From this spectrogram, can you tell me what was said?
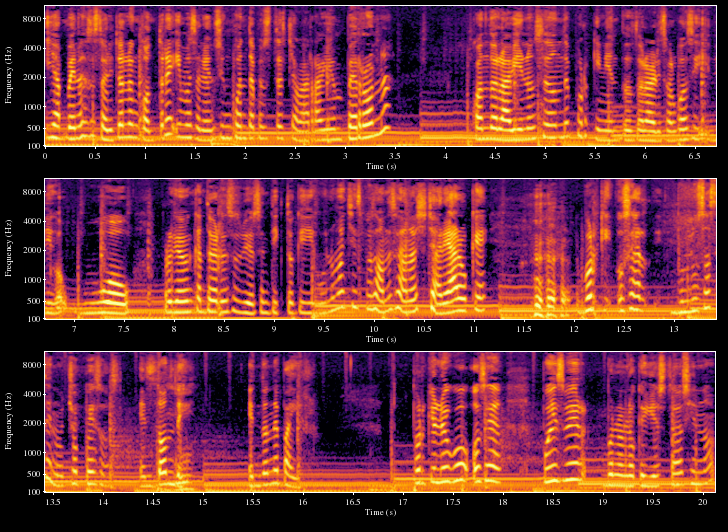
y apenas hasta ahorita lo encontré y me salió en 50 pesos esta chavarra bien perrona. Cuando la vi no sé dónde por 500 dólares o algo así. Y digo, wow. Porque me encanta ver esos videos en TikTok y digo, no manches, pues ¿a dónde se van a chicharear o qué? Porque, o sea, blusas en 8 pesos. ¿En dónde? Sí. ¿En dónde para ir? Porque luego, o sea, puedes ver, bueno, lo que yo estaba haciendo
